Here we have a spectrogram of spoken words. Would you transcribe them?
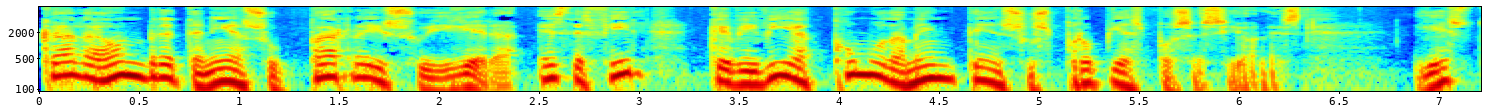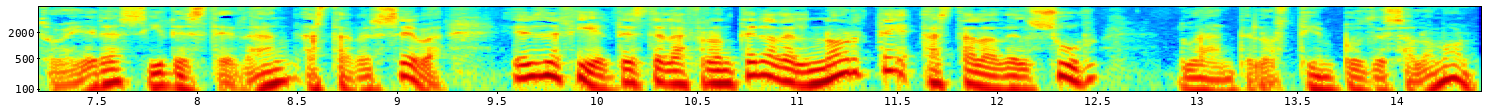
Cada hombre tenía su parra y su higuera, es decir, que vivía cómodamente en sus propias posesiones. Y esto era así desde Dan hasta Berseba, es decir, desde la frontera del norte hasta la del sur, durante los tiempos de Salomón.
